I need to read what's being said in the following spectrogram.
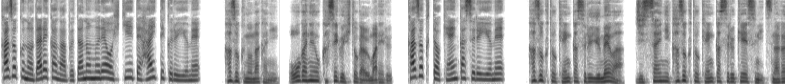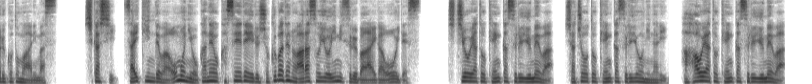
家族の誰かが豚の群れを率いて入ってくる夢。家族の中に大金を稼ぐ人が生まれる。家族と喧嘩する夢。家族と喧嘩する夢は、実際に家族と喧嘩するケースにつながることもあります。しかし、最近では主にお金を稼いでいる職場での争いを意味する場合が多いです。父親と喧嘩する夢は、社長と喧嘩するようになり、母親と喧嘩する夢は、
